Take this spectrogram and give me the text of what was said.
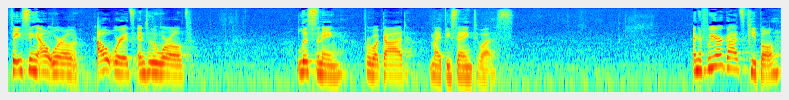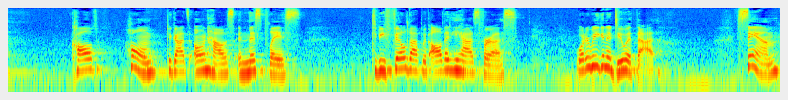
facing outward, outwards into the world, listening for what God might be saying to us. And if we are God's people, called home to God's own house in this place, to be filled up with all that He has for us, what are we going to do with that? Sam,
